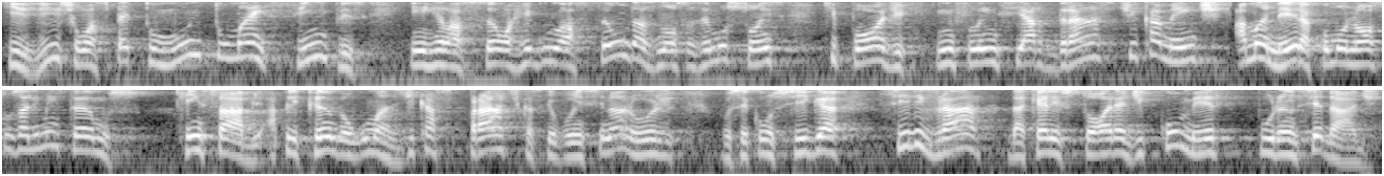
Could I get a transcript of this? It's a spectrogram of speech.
que existe um aspecto muito mais simples em relação à regulação das nossas emoções que pode influenciar drasticamente a maneira como nós nos alimentamos. Quem sabe, aplicando algumas dicas práticas que eu vou ensinar hoje, você consiga se livrar daquela história de comer por ansiedade.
